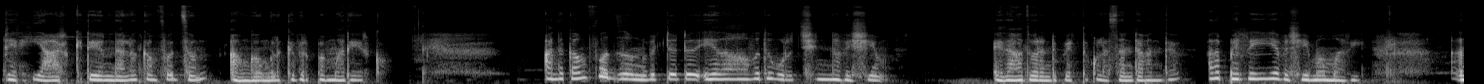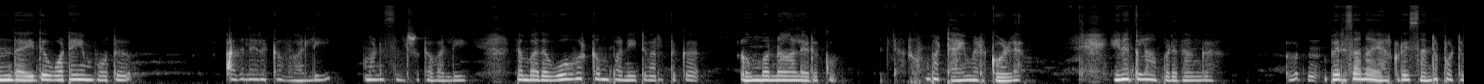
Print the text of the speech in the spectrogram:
வேறு யார்கிட்ட இருந்தாலும் கம்ஃபர்ட் ஜோன் அவங்க அவங்களுக்கு விருப்பம் மாதிரி இருக்கும். அந்த கம்ஃபர்ட் ஜோன் விட்டுட்டு ஏதாவது ஒரு சின்ன விஷயம் ஏதாவது ஒரு ரெண்டு பேர்த்துக்குள்ளே சண்டை வந்து அது பெரிய விஷயமா மாறி அந்த இது உடையும் போது அதில் இருக்க வலி மனசில் இருக்க வலி நம்ம அதை ஓவர் கம் பண்ணிட்டு வரத்துக்கு ரொம்ப நாள் எடுக்கும். ரொம்ப டைம் எடுக்கும்ல. எனக்கெல்லாம் அப்படி தாங்க பெருசாக நான் யார் கூடயும் சண்டை போட்டு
